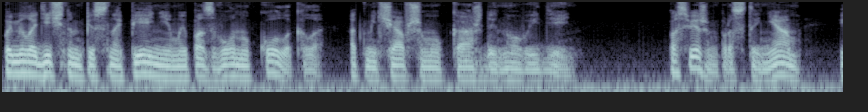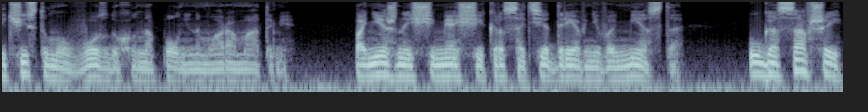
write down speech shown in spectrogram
по мелодичным песнопениям и по звону колокола, отмечавшему каждый новый день. По свежим простыням — и чистому воздуху, наполненному ароматами, по нежной щемящей красоте древнего места, угасавшей,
